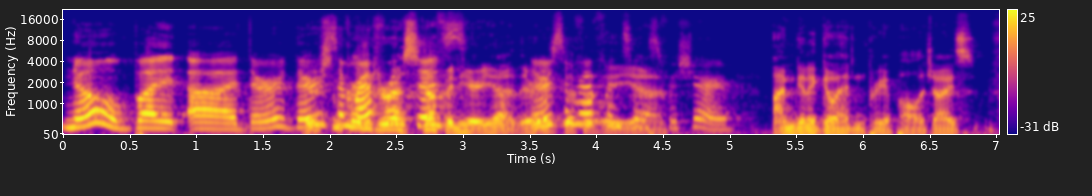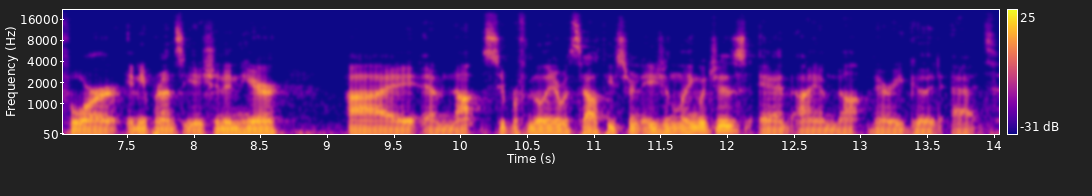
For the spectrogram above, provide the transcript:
No, but uh, there there's, There's some some, references. stuff in here, yeah, there there's is some definitely, references yeah. for sure. I'm going to go ahead and pre apologize for any pronunciation in here. I am not super familiar with Southeastern Asian languages, and I am not very good at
